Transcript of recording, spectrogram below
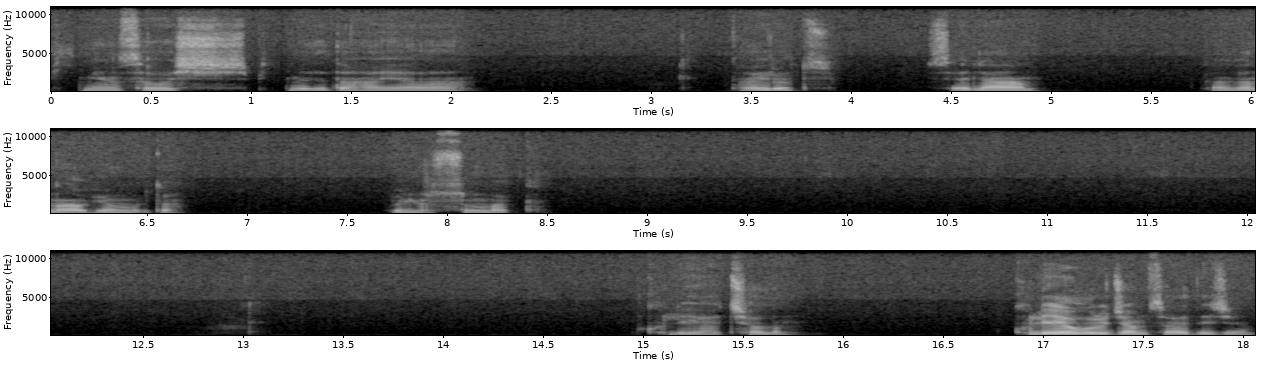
Bitmeyen savaş bitmedi daha ya. Dairot. Selam. Kanka ne yapıyorsun burada? Ölürsün bak. Kuleyi açalım. Kuleye vuracağım sadece.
